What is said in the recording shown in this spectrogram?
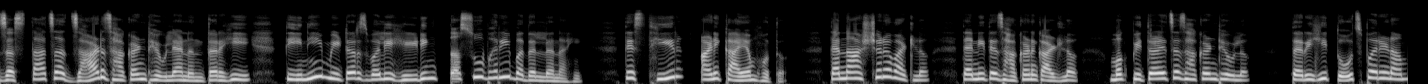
जस्ताचं जाड झाकण ठेवल्यानंतरही तिन्ही मीटर्सवली हिडिंग तसूभरी बदललं नाही. ते स्थिर आणि कायम होतं. त्यांना आश्चर्य वाटलं. त्यांनी ते झाकण काढलं. मग पितळेचं झाकण ठेवलं. तरीही तोच परिणाम.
